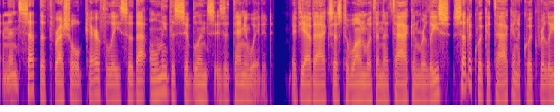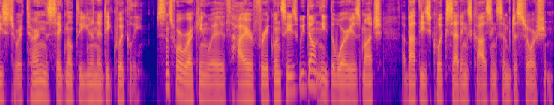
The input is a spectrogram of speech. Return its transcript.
and then set the threshold carefully so that only the sibilance is attenuated. If you have access to one with an attack and release, set a quick attack and a quick release to return the signal to unity quickly. Since we're working with higher frequencies, we don't need to worry as much about these quick settings causing some distortion.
